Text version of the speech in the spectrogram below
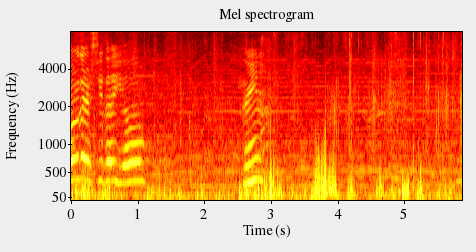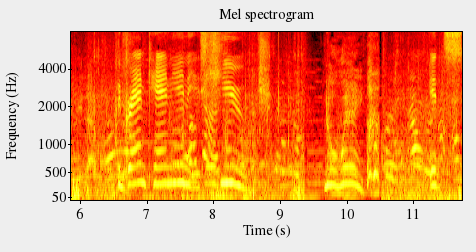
Over there, see the yellow? Green? The Grand Canyon is huge. No way. It's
